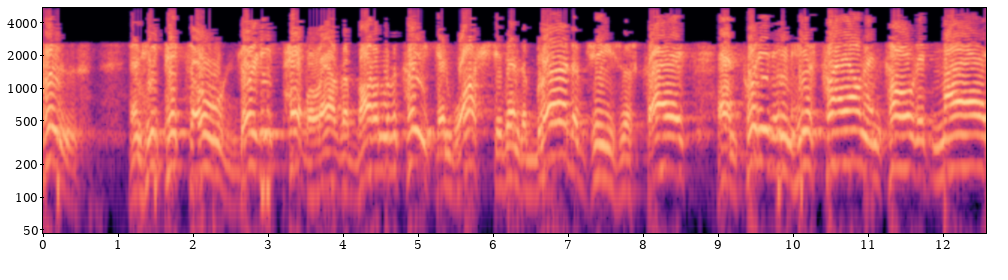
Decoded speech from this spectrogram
truth. And he picked the old dirty pebble out of the bottom of the creek and washed it in the blood of Jesus Christ and put it in his crown and called it my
